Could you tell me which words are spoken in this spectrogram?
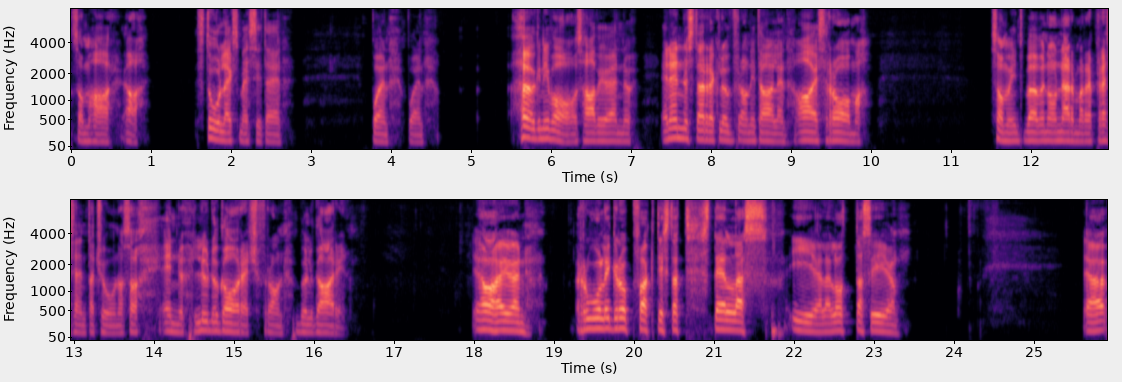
som har, ja, storleksmässigt en på en, på en hög nivå. Och så har vi ju ännu en ännu större klubb från Italien, AS Roma, som inte behöver någon närmare presentation och så ännu Ludogorets från Bulgarien. Ja, det är ju en rolig grupp faktiskt att ställas i eller lottas i. Jag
